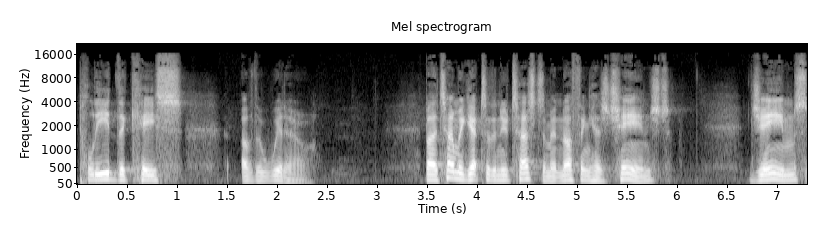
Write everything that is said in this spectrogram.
plead the case of the widow. By the time we get to the New Testament, nothing has changed. James,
